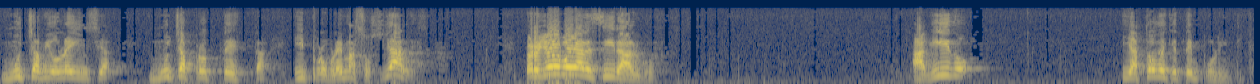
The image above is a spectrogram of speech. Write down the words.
mucha violencia, mucha protesta y problemas sociales. Pero yo le voy a decir algo a Guido y a todo el que esté en política.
